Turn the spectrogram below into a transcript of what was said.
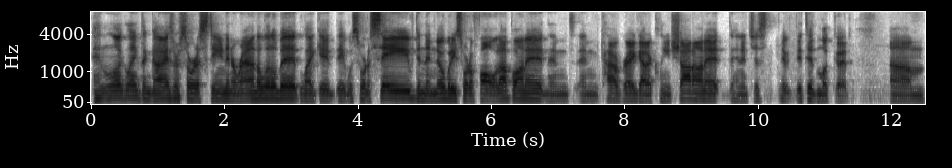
and looked like the guys were sort of standing around a little bit, like it it was sort of saved, and then nobody sort of followed up on it, and and Kyle Gregg got a clean shot on it, and it just it, it didn't look good. Um,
